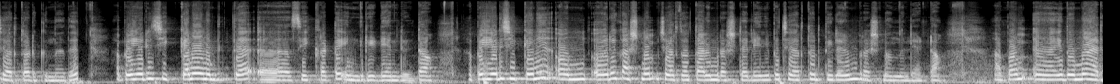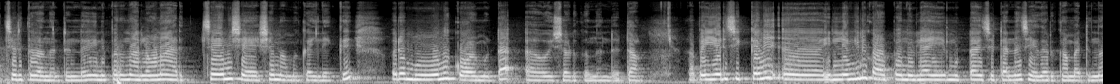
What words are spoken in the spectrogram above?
ചേർത്ത് കൊടുക്കുന്നത് അപ്പോൾ ഈ ഒരു ചിക്കനാണ് ഇതിലത്തെ സീക്രട്ട് ഇൻഗ്രീഡിയന്റ് കേട്ടോ അപ്പോൾ ഈ ഒരു ചിക്കന് ഒരു കഷ്ണം ചേർത്ത് കൊടുത്താലും പ്രശ്നമില്ല. ഇനിയിപ്പോൾ ചേർത്ത് കൊടുത്തില്ലെങ്കിലും പ്രശ്നമൊന്നുമില്ല കേട്ടോ അപ്പം ഇതൊന്ന് അരച്ചെടുത്ത് തന്നിട്ടുണ്ട് ഇനിയിപ്പോൾ നല്ലോണം അരച്ചതിന് ശേഷം നമുക്ക് അതിലേക്ക് ഒരു മൂന്ന് കോഴിമുട്ട ഒഴിച്ചു കൊടുക്കുന്നുണ്ട് കേട്ടോ അപ്പോൾ ഈ ഒരു ചിക്കന് ഇല്ലെങ്കിൽ കുഴപ്പമൊന്നുമില്ല. ഈ മുട്ട വെച്ചിട്ട് തന്നെ ചെയ്തെടുക്കാൻ പറ്റുന്ന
